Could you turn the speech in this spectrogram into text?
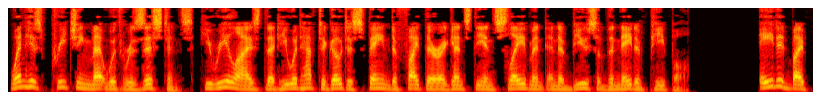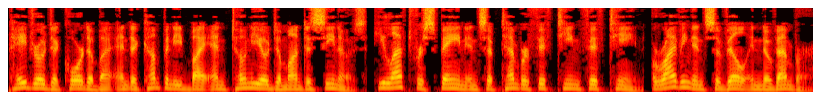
When his preaching met with resistance, he realized that he would have to go to Spain to fight there against the enslavement and abuse of the native people. Aided by Pedro de Córdoba and accompanied by Antonio de Montesinos, he left for Spain in September 1515, arriving in Seville in November.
